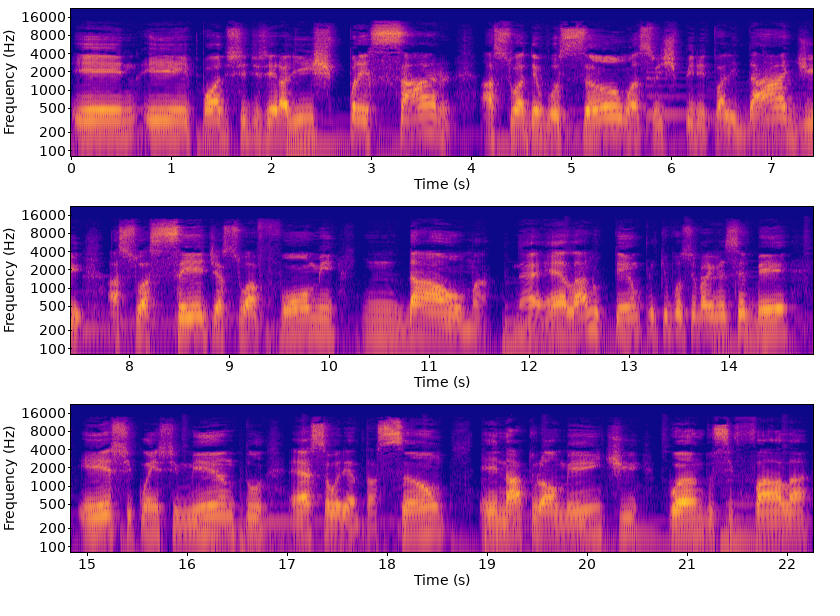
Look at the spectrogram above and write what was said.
e, e pode-se dizer ali expressar a sua devoção, a sua espiritualidade, a sua sede, a sua fome hum, da alma. Né? É lá no templo que você vai receber esse conhecimento, essa orientação e naturalmente quando se fala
